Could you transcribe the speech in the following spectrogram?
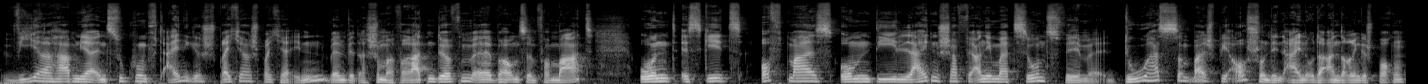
Wir haben ja in Zukunft einige Sprecher, SprecherInnen, wenn wir das schon mal verraten dürfen, äh, bei uns im Format. Und es geht oftmals um die Leidenschaft für Animationsfilme. Du hast zum Beispiel auch schon den einen oder anderen gesprochen.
